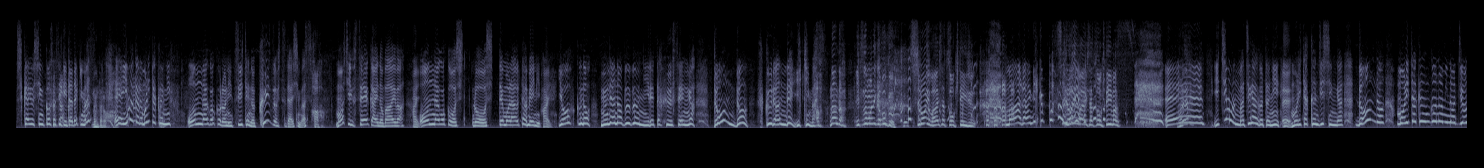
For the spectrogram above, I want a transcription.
司会を進行させていただきます。なんだろう。えー今から森田君に女心についてのクイズを出題します。はもし不正解の場合は、はい。女心を知ってもらうために、はい。洋服の胸の部分に入れた風船がどんどん膨らんでいきまあなんだいつの間にか僕白いワイシャツを着ている。すまあ乱撃っぽい。白いワイシャツを着ています えー、一問間違うごとに、ええ。森田君自身がどんどん森田君好みの女性にな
